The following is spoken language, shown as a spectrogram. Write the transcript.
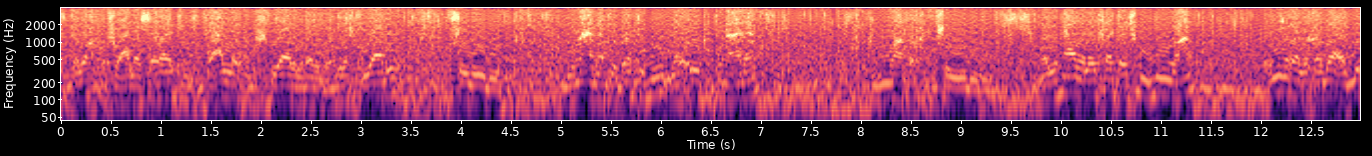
تتوقف على شرائط تتعلق باختيار الغير وهي اختيار سيدي بمعنى قدرته موقوفة على موافقة سيدي ولهذا لو فاتته الجمعة أمر بقضاء الظهر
